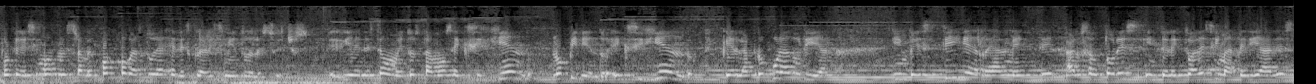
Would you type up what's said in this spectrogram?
porque decimos nuestra mejor cobertura es el esclarecimiento de los hechos. Y en este momento estamos exigiendo, no pidiendo, exigiendo que la Procuraduría investigue realmente a los autores intelectuales y materiales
